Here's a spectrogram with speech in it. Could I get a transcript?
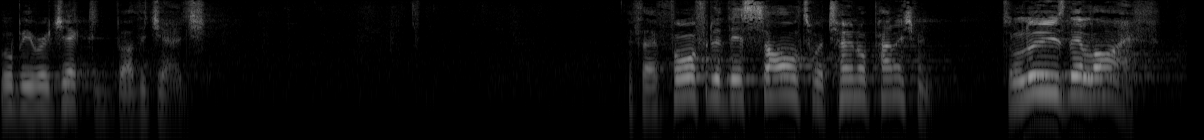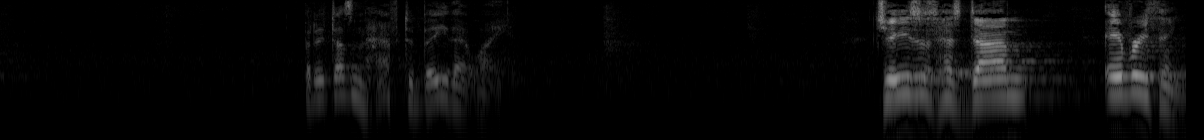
will be rejected by the judge. If they forfeited their soul to eternal punishment, to lose their life. But it doesn't have to be that way. Jesus has done everything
